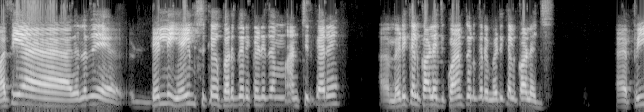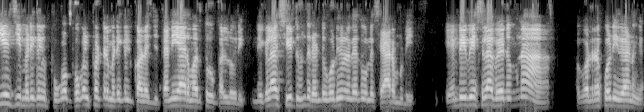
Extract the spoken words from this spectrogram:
மத்திய அது என்னது டெல்லி எய்ம்ஸுக்கு பரிந்துரை கடிதம் அனுப்பிச்சிருக்காரு. மெடிக்கல் காலேஜ் கோயம்புத்தூர் இருக்கிற மெடிக்கல் காலேஜ். பிஹெச்சி மெடிக்கல் புக புகழ்பெற்ற மெடிக்கல் காலேஜ் தனியார் மருத்துவக் கல்லூரி. இன்னைக்கெல்லாம் சீட் வந்து ரெண்டு கோடி ரூபா உள்ள சேர முடியும். எம்பிபிஎஸ் எல்லாம் வேணும்னா ஒன்றரை கோடி வேணுங்க.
